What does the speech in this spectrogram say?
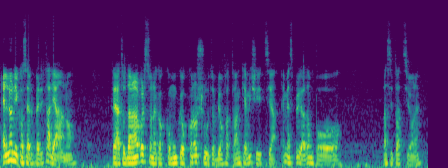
È l'unico server italiano creato da una persona che ho comunque ho conosciuto, abbiamo fatto anche amicizia e mi ha spiegato un po' la situazione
